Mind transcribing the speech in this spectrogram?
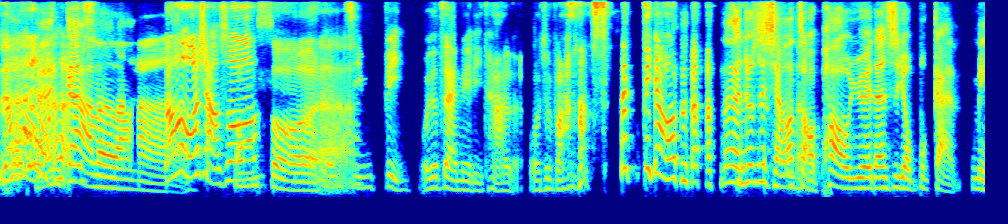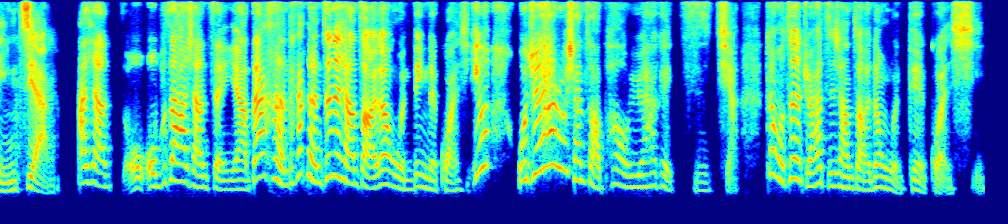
然后尴尬了啦。然后我想说封锁了。精病，我就再也没理他了，我就把他 删掉了。那个就是想要找炮约，但是又不敢明讲。他想我，我不知道他想怎样，但可能他可能真的想找一段稳定的关系，因为我觉得他如果想找炮约，他可以直讲。但我真的觉得他只是想找一段稳定的关系。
